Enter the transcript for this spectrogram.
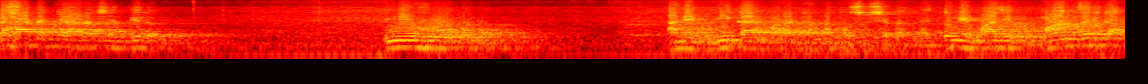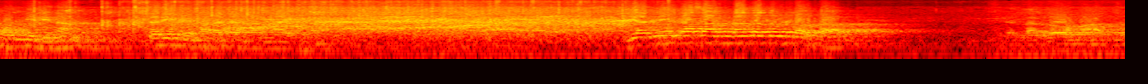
दहा टक्के आरक्षण दिलं. मी हो म्हणून. आणि मी काय मराठ्यांना फसू शकत नाही. तुम्ही माझी मान जरी कापून दिली ना तरी मी मराठ्यांना नाही यांनी एक असा अंदाजा जोडला होता. लागला महाराष्ट्र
